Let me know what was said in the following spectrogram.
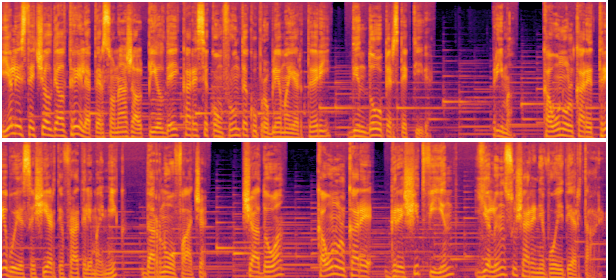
El este cel de-al treilea personaj al pildei care se confruntă cu problema iertării din două perspective. Prima, ca unul care trebuie să-și ierte fratele mai mic, dar nu o face, și a doua, ca unul care, greșit fiind, el însuși are nevoie de iertare.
